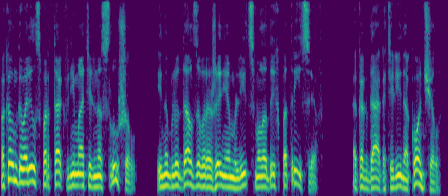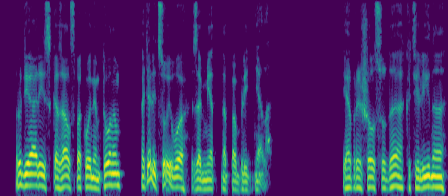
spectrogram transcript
Пока он говорил, Спартак внимательно слушал и наблюдал за выражением лиц молодых патрициев. А когда Катерина кончил, Рудиарий сказал спокойным тоном, хотя лицо его заметно побледнело. «Я пришел сюда, Катерина,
